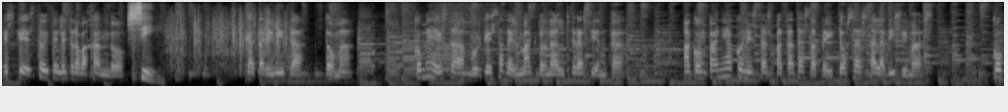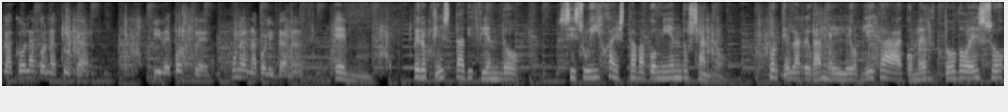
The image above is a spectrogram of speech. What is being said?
es que estoy teletrabajando. Sí, Catarinita, toma. Come esta hamburguesa del McDonald's grasienta. Acompaña con estas patatas aceitosas saladísimas. Coca-Cola con azúcar. Y de postre, una napolitana. em. ¿Pero qué está diciendo? Si su hija estaba comiendo sano. ¿Por qué la regaña y le obliga a comer todo eso?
